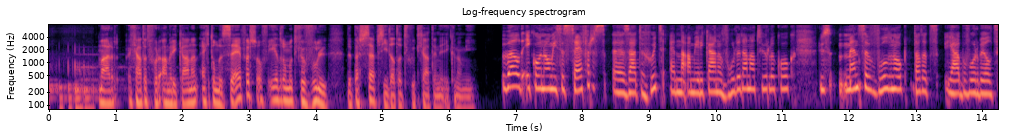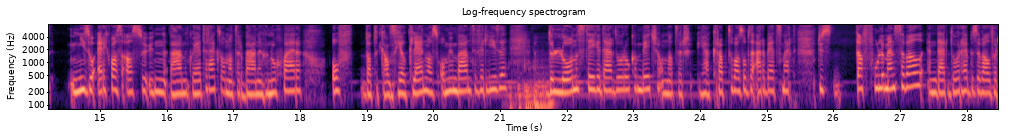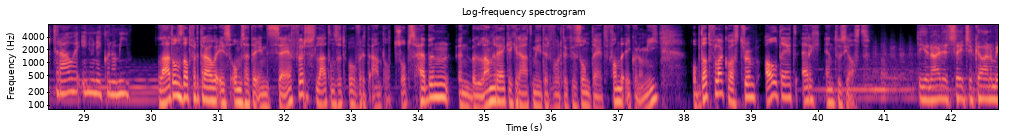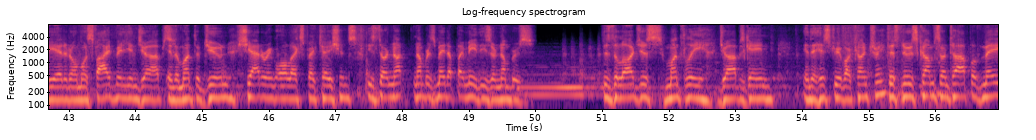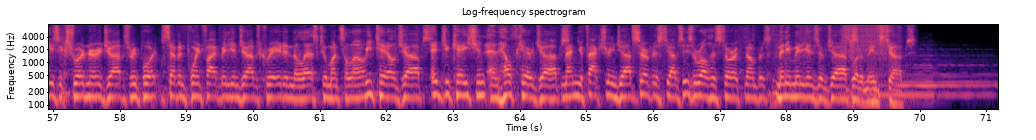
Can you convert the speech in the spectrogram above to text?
Maar gaat het voor Amerikanen echt om de cijfers of eerder om het gevoel, de perceptie dat het goed gaat in de economie? Wel, de economische cijfers uh, zaten goed en de Amerikanen voelden dat natuurlijk ook. Dus mensen voelden ook dat het ja, bijvoorbeeld niet zo erg was als ze hun baan kwijtraakten, omdat er banen genoeg waren. Of dat de kans heel klein was om hun baan te verliezen. De lonen stegen daardoor ook een beetje, omdat er ja, krapte was op de arbeidsmarkt. Dus dat voelen mensen wel en daardoor hebben ze wel vertrouwen in hun economie. Laat ons dat vertrouwen eens omzetten in cijfers. Laat ons het over het aantal jobs hebben. Een belangrijke graadmeter voor de gezondheid van de economie. Op dat vlak was Trump altijd erg enthousiast. The United States economy added almost 5 million jobs in the month of June, shattering all expectations. These are not numbers made up by me, these are numbers. This is the largest monthly jobs gain in the history of our country. This news comes on top of May's extraordinary jobs report 7.5 million jobs created in the last two months alone. Retail jobs, education and healthcare jobs, manufacturing jobs, service jobs. These are all historic numbers. Many millions of jobs. What it means jobs.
